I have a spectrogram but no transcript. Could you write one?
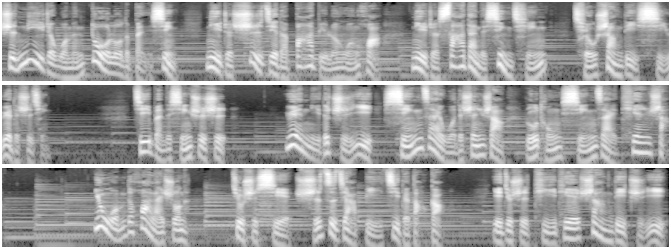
是逆着我们堕落的本性，逆着世界的巴比伦文化，逆着撒旦的性情，求上帝喜悦的事情。基本的形式是：愿你的旨意行在我的身上，如同行在天上。用我们的话来说呢，就是写十字架笔记的祷告。也就是体贴上帝旨意，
